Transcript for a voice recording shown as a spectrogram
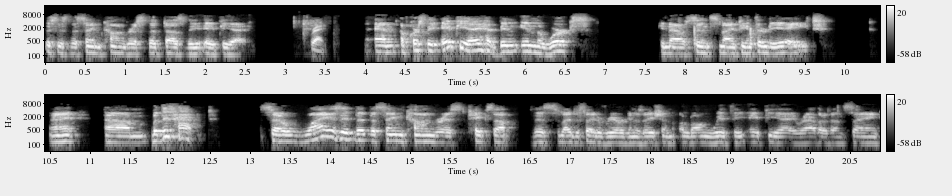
this is the same Congress that does the APA. Right. And of course, the APA had been in the works, you know, since 1938, right? Um, but this happened. So why is it that the same Congress takes up this legislative reorganization along with the APA rather than saying,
